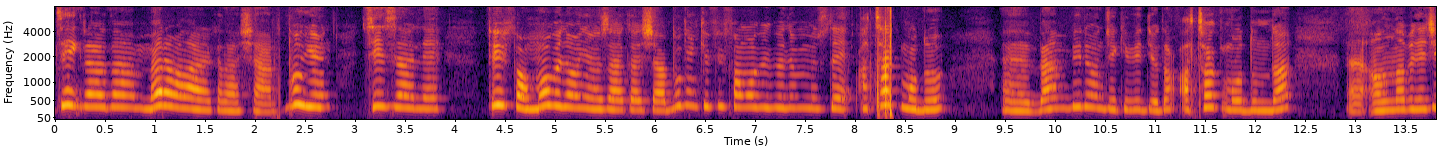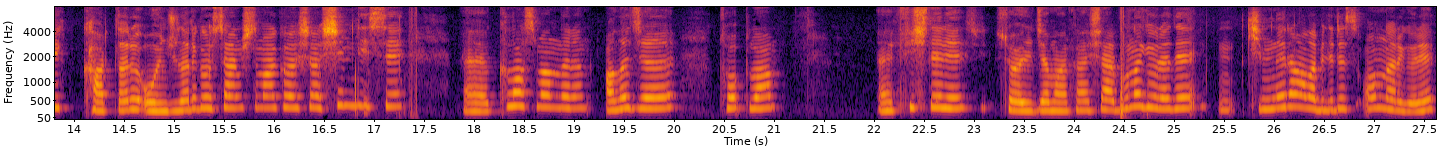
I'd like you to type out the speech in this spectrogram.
tekrardan merhabalar arkadaşlar. Bugün sizlerle FIFA Mobile oynuyoruz arkadaşlar. Bugünkü FIFA Mobile bölümümüzde atak modu. e, ben bir önceki videoda atak modunda e, alınabilecek kartları, oyuncuları göstermiştim arkadaşlar. Şimdi ise e, klasmanların alacağı toplam fişleri söyleyeceğim arkadaşlar. Buna göre de kimleri alabiliriz onlara göre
